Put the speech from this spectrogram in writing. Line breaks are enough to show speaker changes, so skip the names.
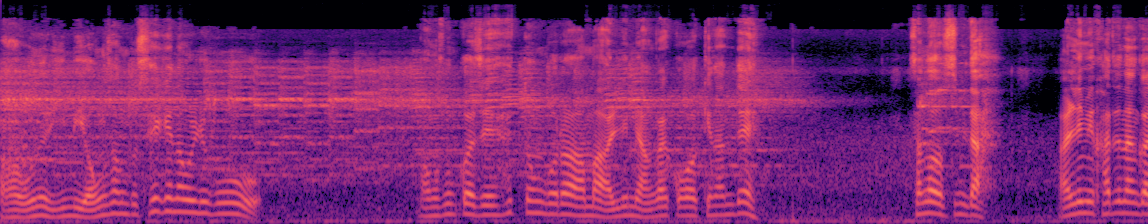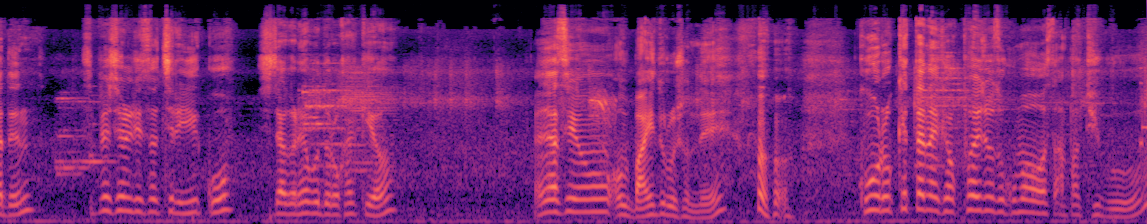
아 오늘 이미 영상도 3개나 올리고 방송까지 했던 거라 아마 알림이 안 갈 것 같긴 한데 상관없습니다. 알림이 가든 안 가든 스페셜 리서치를 읽고 시작을 해보도록 할게요. 안녕하세요. 어 많이 들어오셨네. 고 로켓단을 격파해줘서 고마워 쌈밥튜브.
